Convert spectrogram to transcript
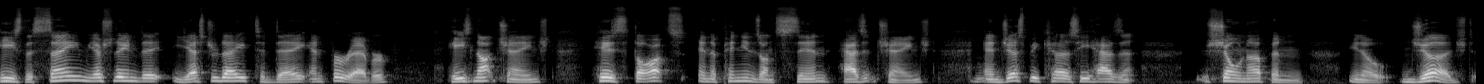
He's the same yesterday, and today, yesterday, today, and forever. He's not changed. His thoughts and opinions on sin hasn't changed, and just because he hasn't shown up and you know judged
